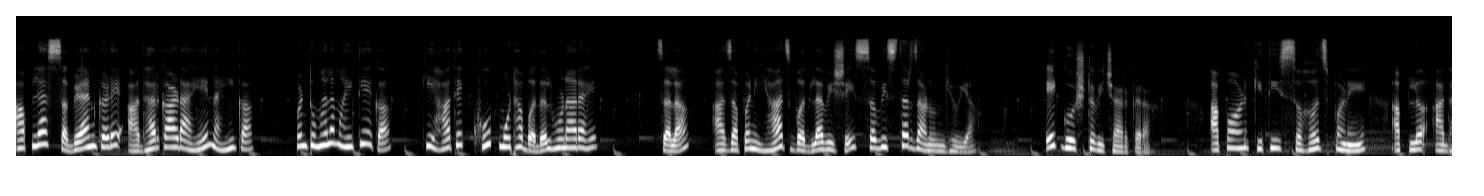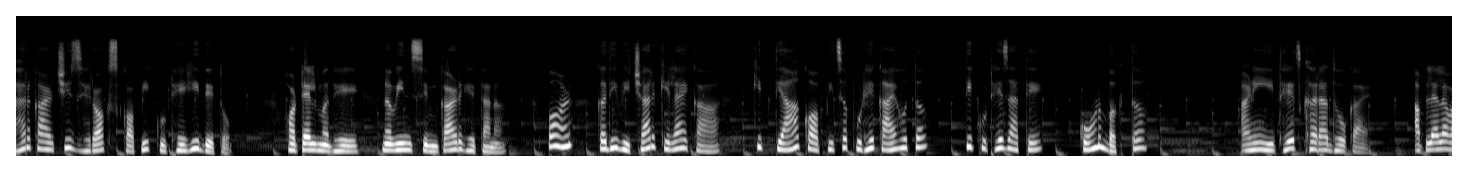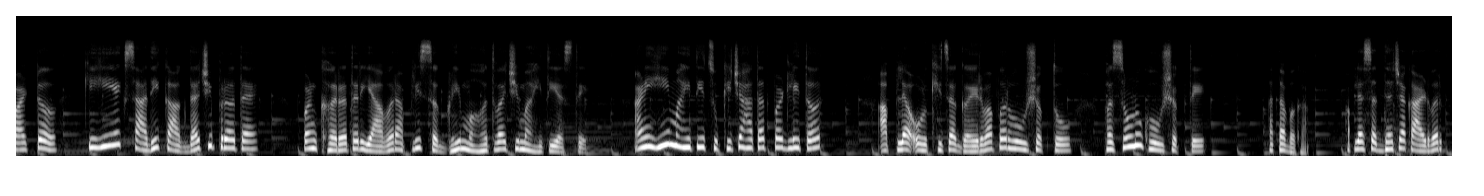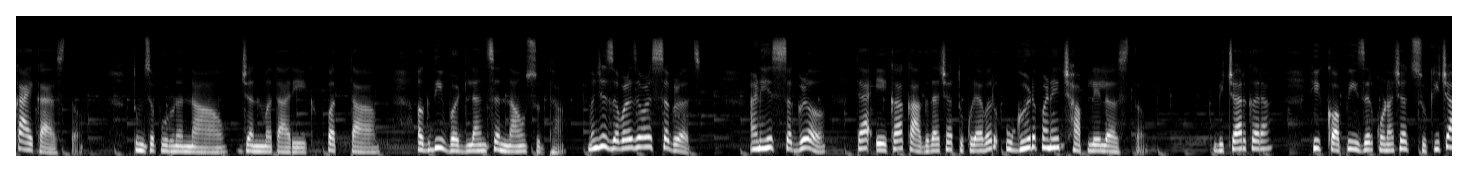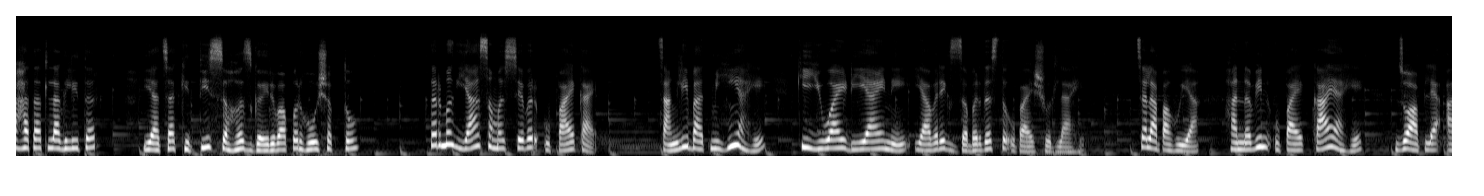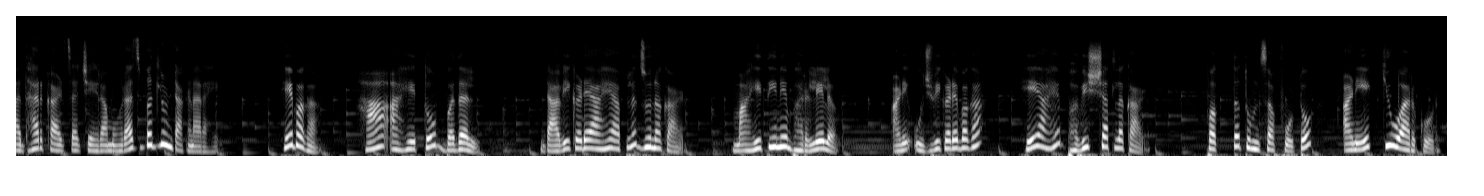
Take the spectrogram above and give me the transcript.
आपल्या सगळ्यांकडे आधार कार्ड आहे नाही का? पण तुम्हाला माहिती आहे का की हात एक खूप मोठा बदल होणार आहे? चला आज आपण ह्याच बदलाविषयी सविस्तर जाणून घेऊया. एक गोष्ट विचार करा. आपण किती सहजपणे आपलं आधार कार्डची झेरॉक्स कॉपी कुठेही देतो. हॉटेलमध्ये नवीन सिम कार्ड घेताना. पण कधी विचार केलाय का की त्या कॉपीचं पुढे काय होतं? ती कुठे जाते? कोण बघतं? आणि इथेच खरा धोका आहे. आपल्याला वाटतं की ही एक साधी कागदाची प्रत आहे पण खरं तर यावर आपली सगळी महत्वाची माहिती असते. आणि ही माहिती चुकीच्या हातात पडली तर? आपल्या ओळखीचा गैरवापर होऊ शकतो फसवणूक होऊ शकते. आता बघा आपल्या सध्याच्या कार्डवर काय काय असतं? तुमचं पूर्ण नाव जन्मतारीख पत्ता अगदी वडिलांचं नाव सुद्धा म्हणजे जवळजवळ सगळंच. आणि हे सगळं त्या एका कागदाच्या तुकड्यावर उघडपणे छापलेलं असतं. विचार करा. ही कॉपी जर कोणाच्या चुकीच्या हातात लागली तर? याचा किती सहज गैरवापर होऊ शकतो? तर मग या समस्येवर उपाय काय? चांगली बातमी ही आहे की यू आय डी आयने यावर एक जबरदस्त उपाय शोधला आहे. चला पाहूया हा नवीन उपाय काय आहे जो आपल्या आधार कार्डचा चेहरा मोहराच बदलून टाकणार आहे. हे बघा हा आहे तो बदल. डावीकडे आहे आपलं जुनं कार्ड. माहितीने भरलेलं. आणि उजवीकडे बघा हे आहे भविष्यातलं कार्ड. फक्त तुमचा फोटो आणि एक क्यू आर कोड.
